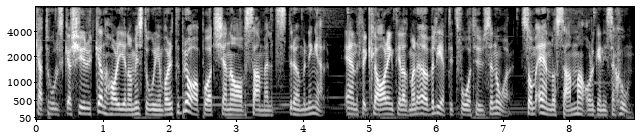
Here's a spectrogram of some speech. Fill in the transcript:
Katolska kyrkan har genom historien varit bra på att känna av samhällets strömningar. En förklaring till att man överlevt i 2000 år, som en och samma organisation.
